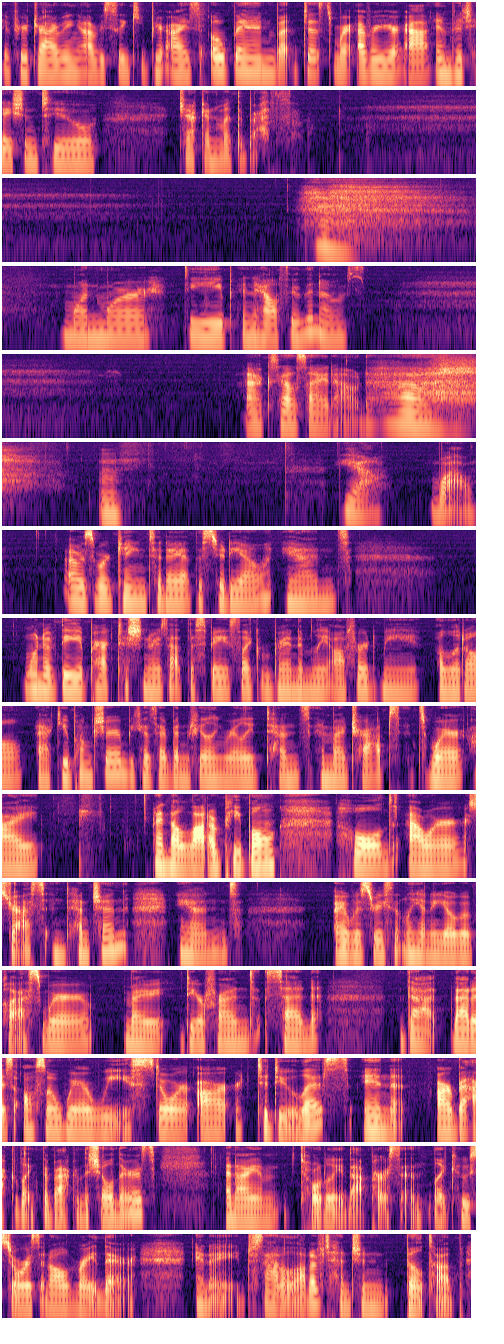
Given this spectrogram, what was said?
if you're driving, obviously keep your eyes open, but just wherever you're at, invitation to check in with the breath. One more deep inhale through the nose. Exhale side out. mm. Yeah. Wow. I was working today at the studio and one of the practitioners at the space like randomly offered me a little acupuncture because I've been feeling really tense in my traps. It's where I and a lot of people hold our stress and tension and I was recently in a yoga class where my dear friend said that that is also where we store our to-do lists in our back, like the back of the shoulders. And I am totally that person, like who stores it all right there. And I just had a lot of tension built up.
